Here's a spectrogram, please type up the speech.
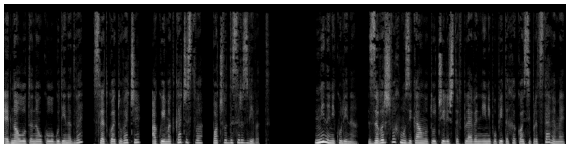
едно лутане около година-две, след което вече, ако имат качества, почват да се развиват. Нина Николина, завършвах музикалното училище в Плевен и ни попитаха кой си представяме,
